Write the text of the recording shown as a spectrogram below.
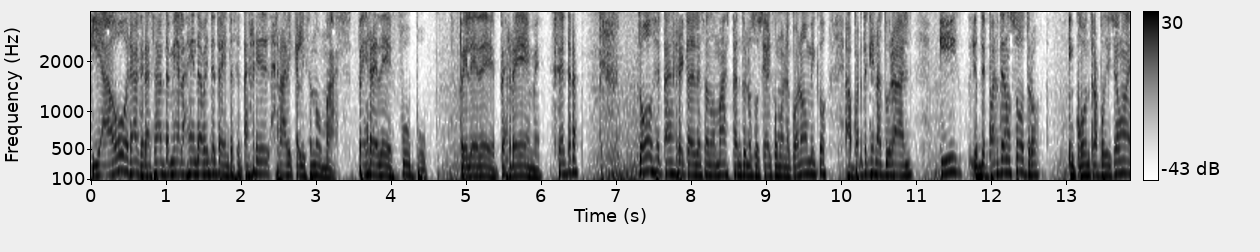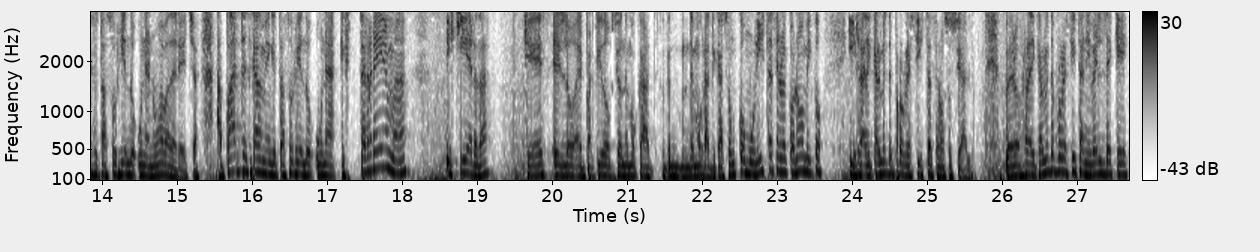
y ahora, gracias también a la Agenda 2030, se están radicalizando más. PRD, FUPU, PLD, PRM, etcétera. Todos se están radicalizando más, tanto en lo social como en lo económico. Aparte que es natural. Y de parte de nosotros, en contraposición a eso, está surgiendo una nueva derecha. Aparte también que está surgiendo una extrema izquierda que es el, el Partido de Opción Democrática. Son comunistas en lo económico y radicalmente progresistas en lo social. Pero radicalmente progresistas a nivel de que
